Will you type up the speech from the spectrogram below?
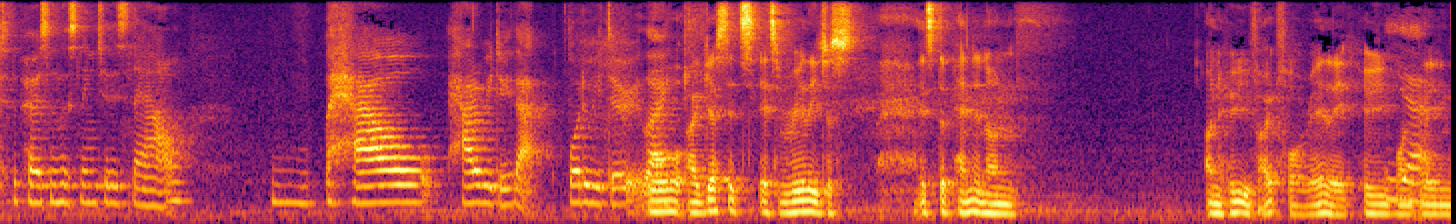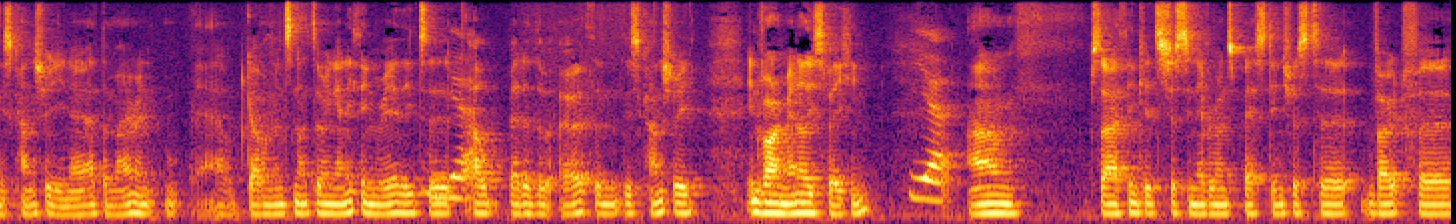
to the person listening to this now, how how do we do that? What do we do? Like, well, I guess it's it's really just it's dependent on on who you vote for, really, who you want leading this country. You know, at the moment, government's not doing anything really to Yeah. help better the earth and this country, environmentally speaking. yeah, Um, so I think it's just in everyone's best interest to vote for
